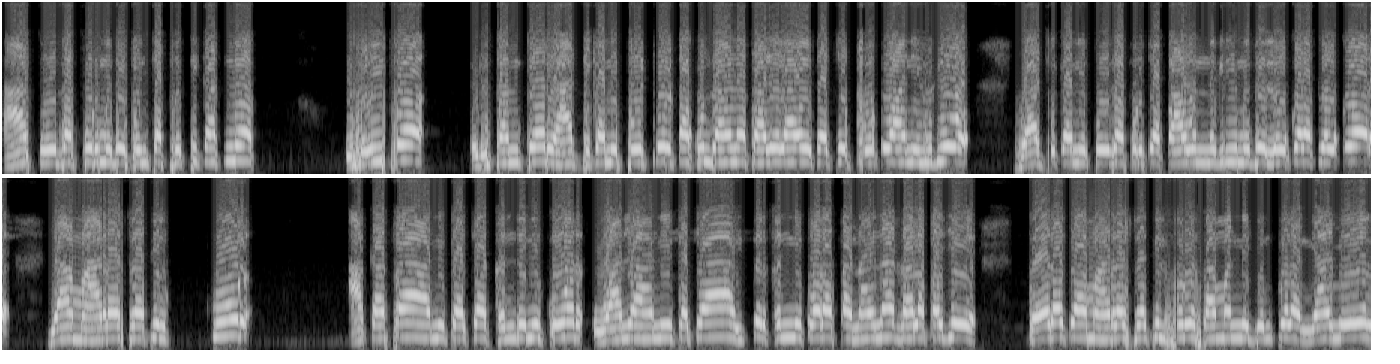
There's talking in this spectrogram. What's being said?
आज तुळजापूरमध्ये त्यांच्या प्रतिकात्मक होळीचं रूपांतर या ठिकाणी पेट्रोल टाकून जाण्यात आलेलं आहे. त्याचे फोटो आणि व्हिडिओ या ठिकाणी तुळजापूरच्या पावन नगरीमध्ये लवकरात लवकर या महाराष्ट्रातील क्रूर आकाचा आणि त्याच्या खंडणीकोर वाल्या आणि त्याच्या इतर खंडणीकोराचा नायनाट झाला पाहिजे. तरच या महाराष्ट्रातील सर्वसामान्य जनतेला न्याय मिळेल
